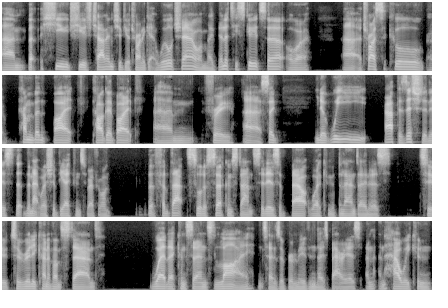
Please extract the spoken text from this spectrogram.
Um, but a huge, huge challenge if you're trying to get a wheelchair or a mobility scooter or uh, a tricycle, a recumbent bike, cargo bike um, through. Uh, so you know, we our position is that the network should be open to everyone. But for that sort of circumstance, it is about working with the landowners to to really kind of understand where their concerns lie in terms of removing those barriers and, and how we can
